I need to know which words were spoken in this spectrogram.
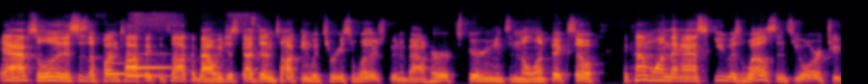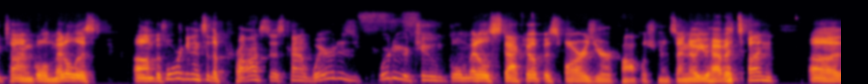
Yeah, absolutely. This is a fun topic to talk about. We just got done talking with Teresa Weatherspoon about her experience in the Olympics. So I kind of wanted to ask you as well, since you are a two-time gold medalist. Um, before we get into the process, kind of where does where do your two gold medals stack up as far as your accomplishments? I know you have a ton uh,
